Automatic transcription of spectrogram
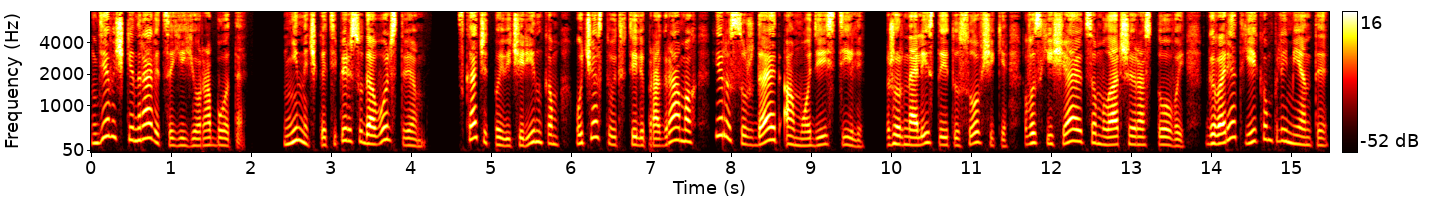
Девочке нравится ее работа. Ниночка теперь с удовольствием скачет по вечеринкам, участвует в телепрограммах и рассуждает о моде и стиле. Журналисты и тусовщики восхищаются младшей Ростовой, говорят ей комплименты,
